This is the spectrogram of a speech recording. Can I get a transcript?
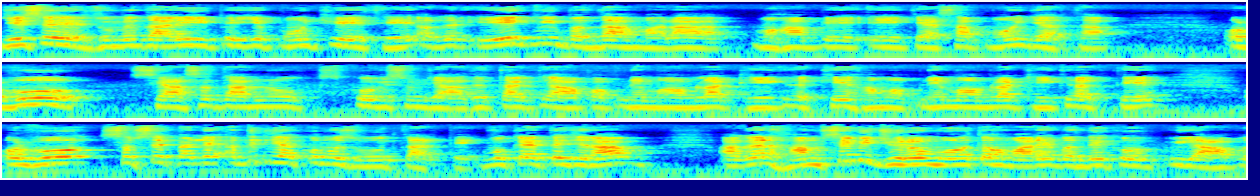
जिस ज़िम्मेदारी पे ये पहुँचे थे, अगर एक भी बंदा हमारा, वहाँ पे एक ऐसा पहुँच जाता और वो सियासतदानों को भी समझा देता कि आप अपने मामला ठीक रखिए, हम अपने मामला ठीक रखते हैं। और वो सबसे पहले अदलिया को मज़बूत करते वो कहते जनाब, अगर हमसे भी जुर्म हो तो हमारे बंदे को भी आप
